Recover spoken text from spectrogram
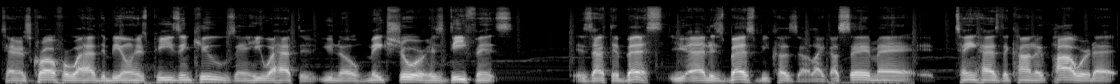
Terence Crawford will have to be on his P's and Q's and he will have to, you know, make sure his defense is at the best, you at his best because uh, like I said, man, Tank has the kind of power that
